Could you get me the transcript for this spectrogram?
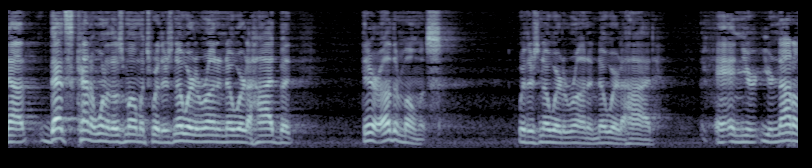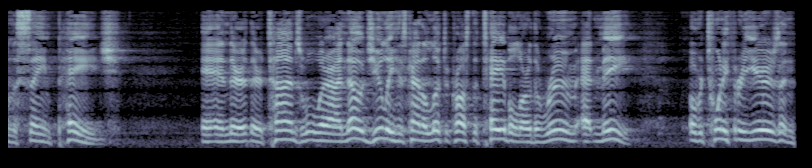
Now, that's kind of one of those moments where there's nowhere to run and nowhere to hide, but there are other moments where there's nowhere to run and nowhere to hide. And you're, you're not on the same page. And there, there are times where I know Julie has kind of looked across the table or the room at me over 23 years and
